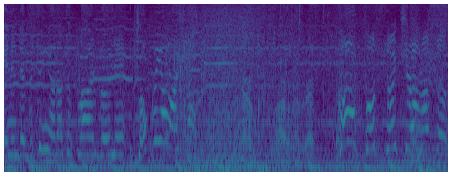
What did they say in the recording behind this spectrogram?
gezegeninde bütün yaratıklar böyle çok mu yavaşlar? Fu sıçraması.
